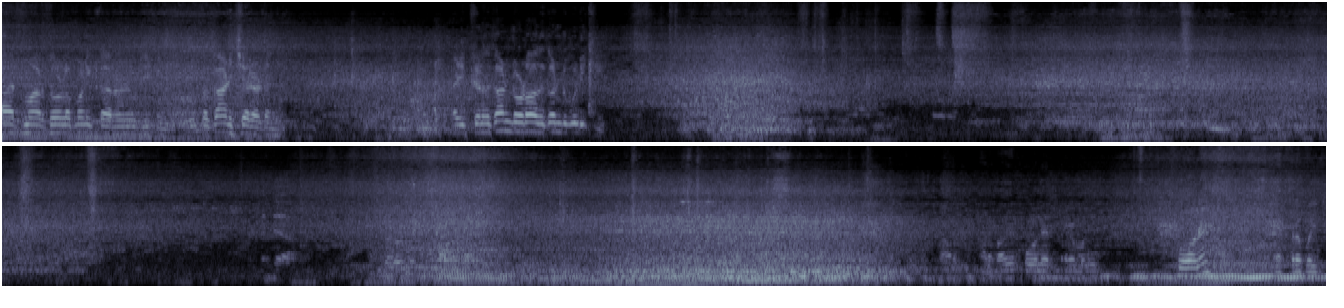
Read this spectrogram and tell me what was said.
ആത്മാർത്ഥമുള്ള പണിക്കാരാണ് ഇരിക്കുന്നത് ഇപ്പൊ കാണിച്ചു തരാട്ടെ ഞാൻ അഴിക്കണത് കണ്ടോടോ അത് കണ്ടുപിടിക്ക്. ഫോണ്? എത്ര പൈസ?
